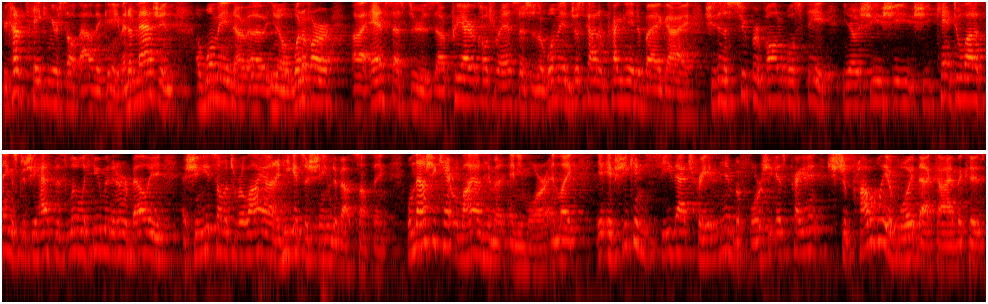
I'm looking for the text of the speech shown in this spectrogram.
you're kind of taking yourself out of the game. And imagine a woman, uh, uh, you know, one of our uh, ancestors, uh, pre-agricultural ancestors, a woman just got impregnated by a guy. She's in a super vulnerable state. You know, she she she can't do a lot of things because she has this little human in her belly. And she needs someone to rely on, and he gets ashamed about something. Well, now she can't rely on him anymore. And like, if she can see that trait in him before she gets pregnant, she should probably avoid that guy because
